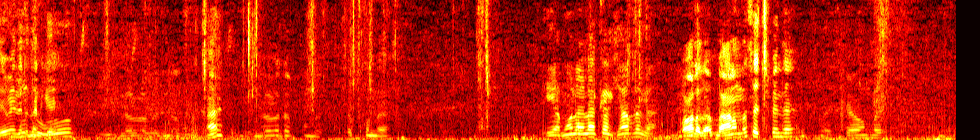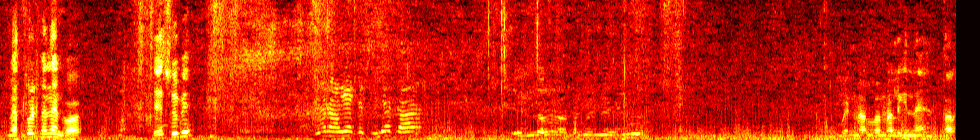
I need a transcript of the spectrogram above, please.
ఏమైంది దానికి? ఆ? తప్పుకుందా బాగాలేదా? బాగానే ఉందా? చచ్చిపోయిందా? మెత్తపడిపోయిందండి బాబు ఏ చూపి. బిండాల్లో నలిగిందే తల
